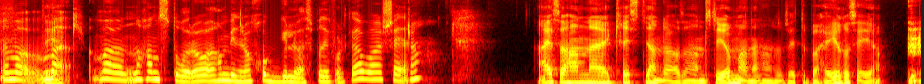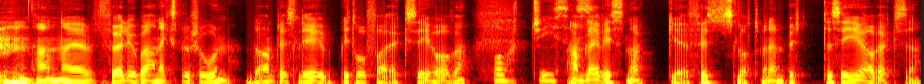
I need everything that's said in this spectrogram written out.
Men hva, Det gikk. hva, når han står og han begynner å hogge løs på de folka, hva skjer da? Nei, så han Kristian Christian, da, altså han styrmannen, han som sitter på høyre side, han eh, føler jo bare en eksplosjon da han plutselig blir truffet av økse i hodet. Oh, Jesus. Han ble visstnok eh, først slått med den bytte sida av økse.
